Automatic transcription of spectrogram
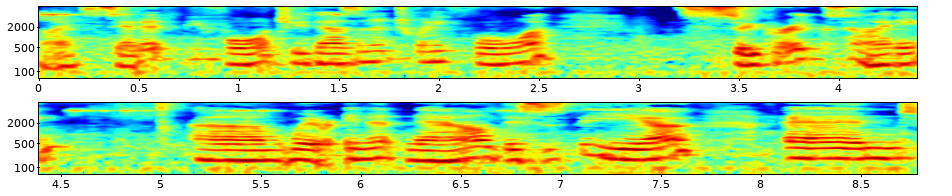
I've said it before 2024, super exciting. Um, we're in it now. This is the year, and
